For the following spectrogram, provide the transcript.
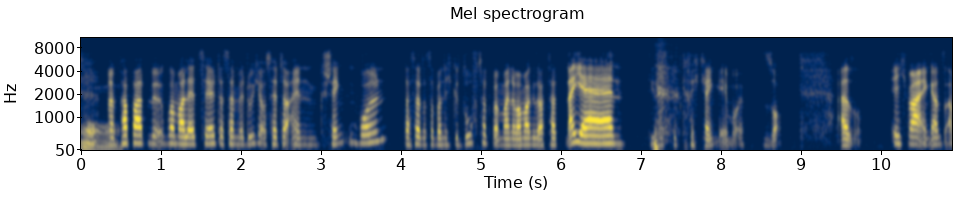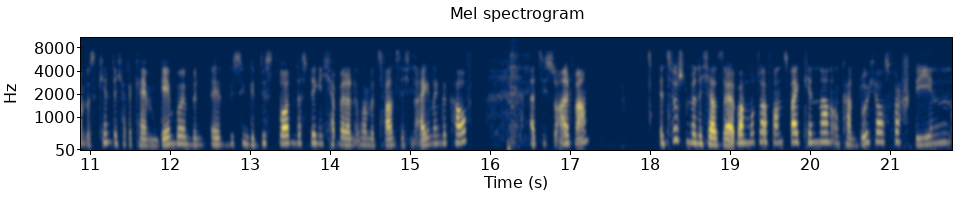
Oh. Mein Papa hat mir irgendwann mal erzählt, dass er mir durchaus hätte einen schenken wollen, dass er das aber nicht gedurft hat, weil meine Mama gesagt hat, nein, dieses Kind kriegt keinen Gameboy. So. Also, ich war ein ganz armes Kind. Ich hatte keinen Gameboy, bin äh, ein bisschen gedisst worden deswegen. Ich habe mir dann irgendwann mit 20 einen eigenen gekauft, als ich so alt war. Inzwischen bin ich ja selber Mutter von zwei Kindern und kann durchaus verstehen,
